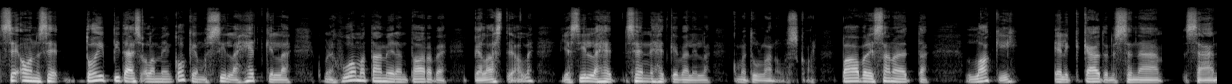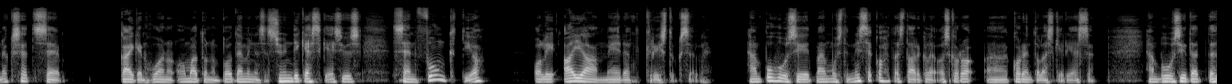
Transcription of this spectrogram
Se on se, toi pitäisi olla meidän kokemus sillä hetkellä, kun me huomataan meidän tarve pelastajalle ja sillä het- sen hetken välillä, kun me tullaan uskoon. Paavali sanoi, että laki, eli käytännössä nämä säännökset, se kaiken huonon omatunnon poteminen, se syntikeskeisyys, sen funktio oli ajaa meidät Kristukselle. Hän puhuu siitä, mä en muista missä kohtaa tarkalleen, olisiko äh, korintolaiskirjassa. Hän puhuu siitä, että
